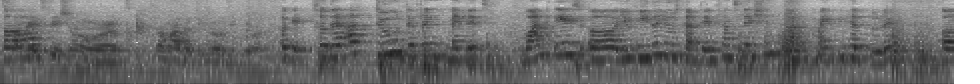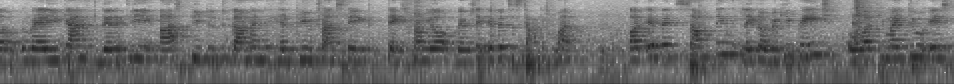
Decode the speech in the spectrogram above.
Some extension or some other technology? Okay, so there are two different methods. One is uh, you either use content translation, that might be helpful, right? Uh, where you can directly ask people to come and help you translate text from your website if it's a static one. Or if it's something like a wiki page, what you might do is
